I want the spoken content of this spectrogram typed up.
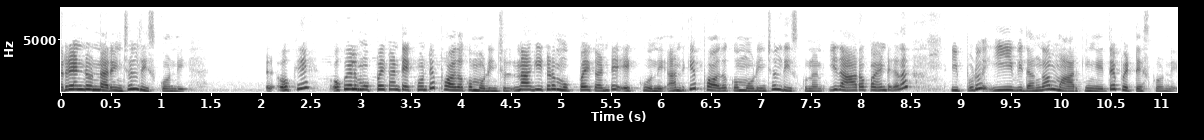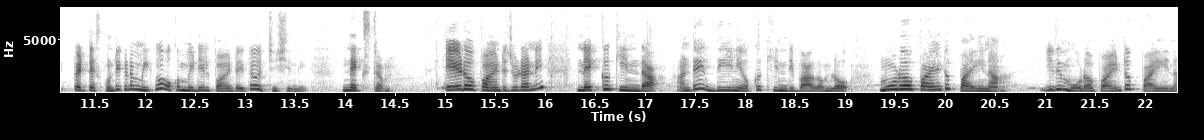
రెండున్నర ఇంచులు తీసుకోండి. ఓకే? ఒకవేళ ముప్పై కంటే ఎక్కువ ఉంటే పదొక మూడు ఇంచులు. నాకు ఇక్కడ ముప్పై కంటే ఎక్కువ ఉంది. అందుకే పదొక మూడు ఇంచులు తీసుకున్నాను. ఇది ఆరో పాయింట్ కదా? ఇప్పుడు ఈ విధంగా మార్కింగ్ అయితే పెట్టేసుకోండి. పెట్టేసుకుంటే ఇక్కడ మీకు ఒక మిడిల్ పాయింట్ అయితే వచ్చేసింది. నెక్స్ట్ ఏడో పాయింట్ చూడండి. నెక్ కింద అంటే దీని యొక్క కింది భాగంలో. మూడో పాయింట్ పైన. ఇది మూడో పాయింట్ పైన.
